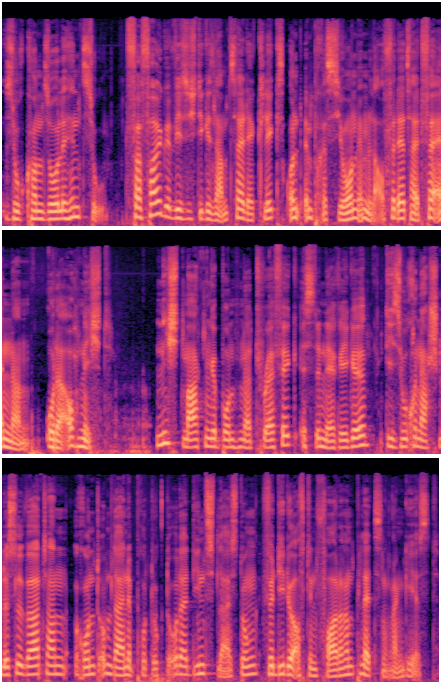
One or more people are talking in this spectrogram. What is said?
Suchkonsole hinzu. Verfolge, wie sich die Gesamtzahl der Klicks und Impressionen im Laufe der Zeit verändern oder auch nicht. Nicht markengebundener Traffic ist in der Regel die Suche nach Schlüsselwörtern rund um deine Produkte oder Dienstleistungen, für die du auf den vorderen Plätzen rangehst.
